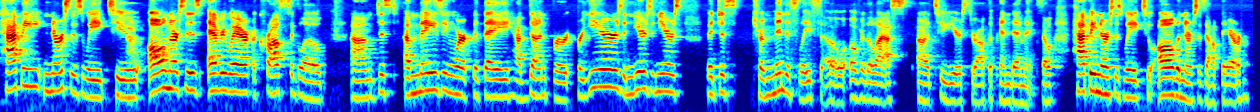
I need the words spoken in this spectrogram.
Happy Nurses Week to all nurses everywhere across the globe. Um, just amazing work that they have done for, for years and years and years, but just tremendously so over the last uh, two years throughout the pandemic. So happy Nurses Week to all the nurses out there.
